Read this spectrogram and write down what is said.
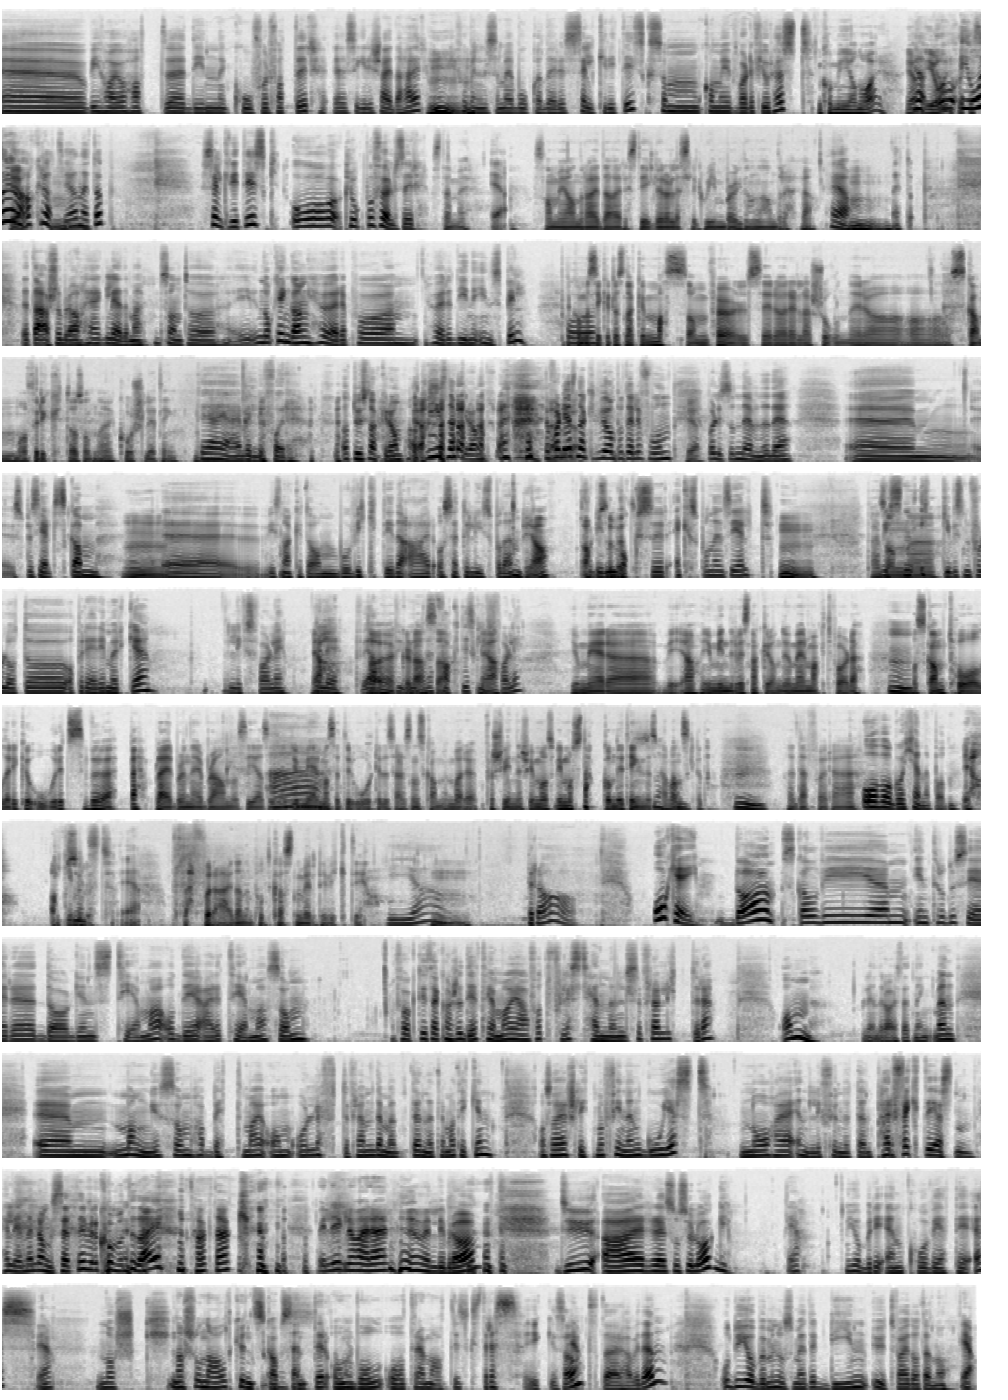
Eh, vi har jo hatt eh, din koforfatter eh, Sigrid Skeide her i Mm. forbindelse med boka deres 'Selvkritisk', som kom i Var det fjor høst? Den kom i januar. Ja, i år. I faktisk. år, ja. Akkurat. Ja, Mm, nettopp. Selvkritisk og klok på følelser. Stemmer. Ja. Sammen med Jan Reidar Stigler og Leslie Greenberg, den andre. Ja. Ja, Mm. nettopp. Dette er så bra. Jeg gleder meg sånn til å nok en gang høre på høre dine innspill. Vi kommer sikkert til å snakke masse om følelser og relasjoner og, og skam og frykt og sånne koselige ting. Det er jeg veldig for at du snakker om. At vi snakker om. For det snakket vi om på telefonen. Ja. Bare lyst til å nevne det. Uh, spesielt skam. Mm. Uh, vi snakket om hvor viktig det er å sette lys på den. Ja, Fordi den vokser eksponentielt. Mm. Hvis sånn, den eh, ikke hvis den får lov til å operere i mørket. Livsfarlig. Ja, Eller, da øker det, altså. Faktisk Ja. Jo, mer, eh, ja, jo mindre vi snakker om det, jo mer makt får det. Mm. Og skam tåler ikke ordets svøpe, pleier Brené Brown å si. Altså, sånn Jo Ah. mer man setter ord til det, så er det sånn skammen bare forsvinner. Så vi må, vi må snakke om de tingene som er vanskelige. Mm. Er derfor uh, Og våge å kjenne på den. Ja, absolutt. Ja. Derfor er jo denne podkasten veldig viktig. ja. Mm. Bra. Ok, da skal vi um, introdusere dagens tema, og det er et tema som faktisk er kanskje det temaet jeg har fått flest henvendelser fra lyttere om. Det ble en rar setning. Men eh, mange som har bedt meg om å løfte frem denne, denne tematikken. Og så har jeg slitt med å finne en god gjest. Nå har jeg endelig funnet den perfekte gjesten. Helene Langsæter, velkommen til deg. Takk, takk. Veldig hyggelig å være her. Veldig bra. Du er sosiolog. Ja. Jobber i NKVTS. Ja. Norsk Nasjonalt kunnskapssenter om vold og traumatisk stress. Ikke sant? Der har vi den. Og du jobber med noe som heter dinutvei.no. Ja.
